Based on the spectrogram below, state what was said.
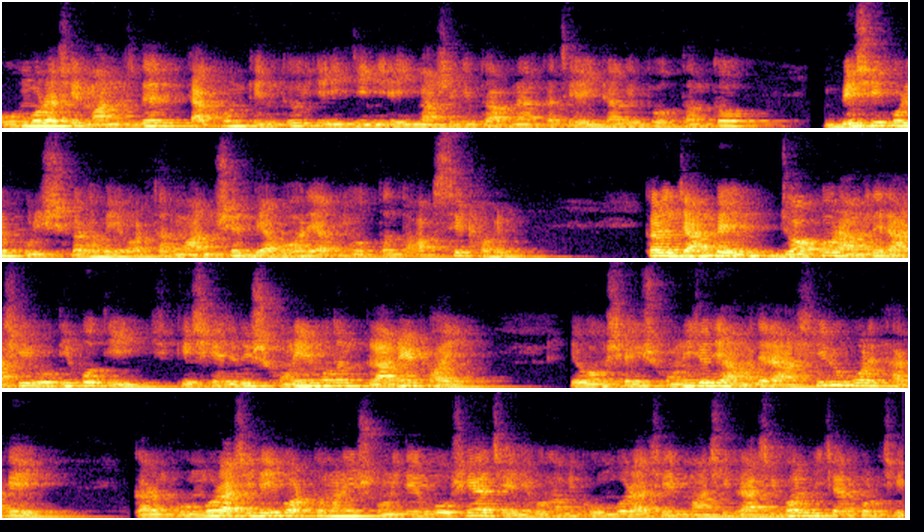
কুম্ভ রাশির মানুষদের এখন কিন্তু এই এই মাসে কিন্তু আপনার কাছে এইটা কিন্তু অত্যন্ত বেশি করে পরিষ্কার হবে। অর্থাৎ মানুষের ব্যবহারে আপনি অত্যন্ত আপসেট হবেন। কারণ জানবেন, যখন আমাদের রাশির অধিপতি সে যদি শনির মতন প্ল্যানেট হয় এবং সেই শনি যদি আমাদের রাশির উপরে থাকে কারণ কুম্ভ রাশিতেই বর্তমানে শনিদেব বসে আছেন এবং আমি কুম্ভ রাশির মাসিক রাশিফল বিচার করছি।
